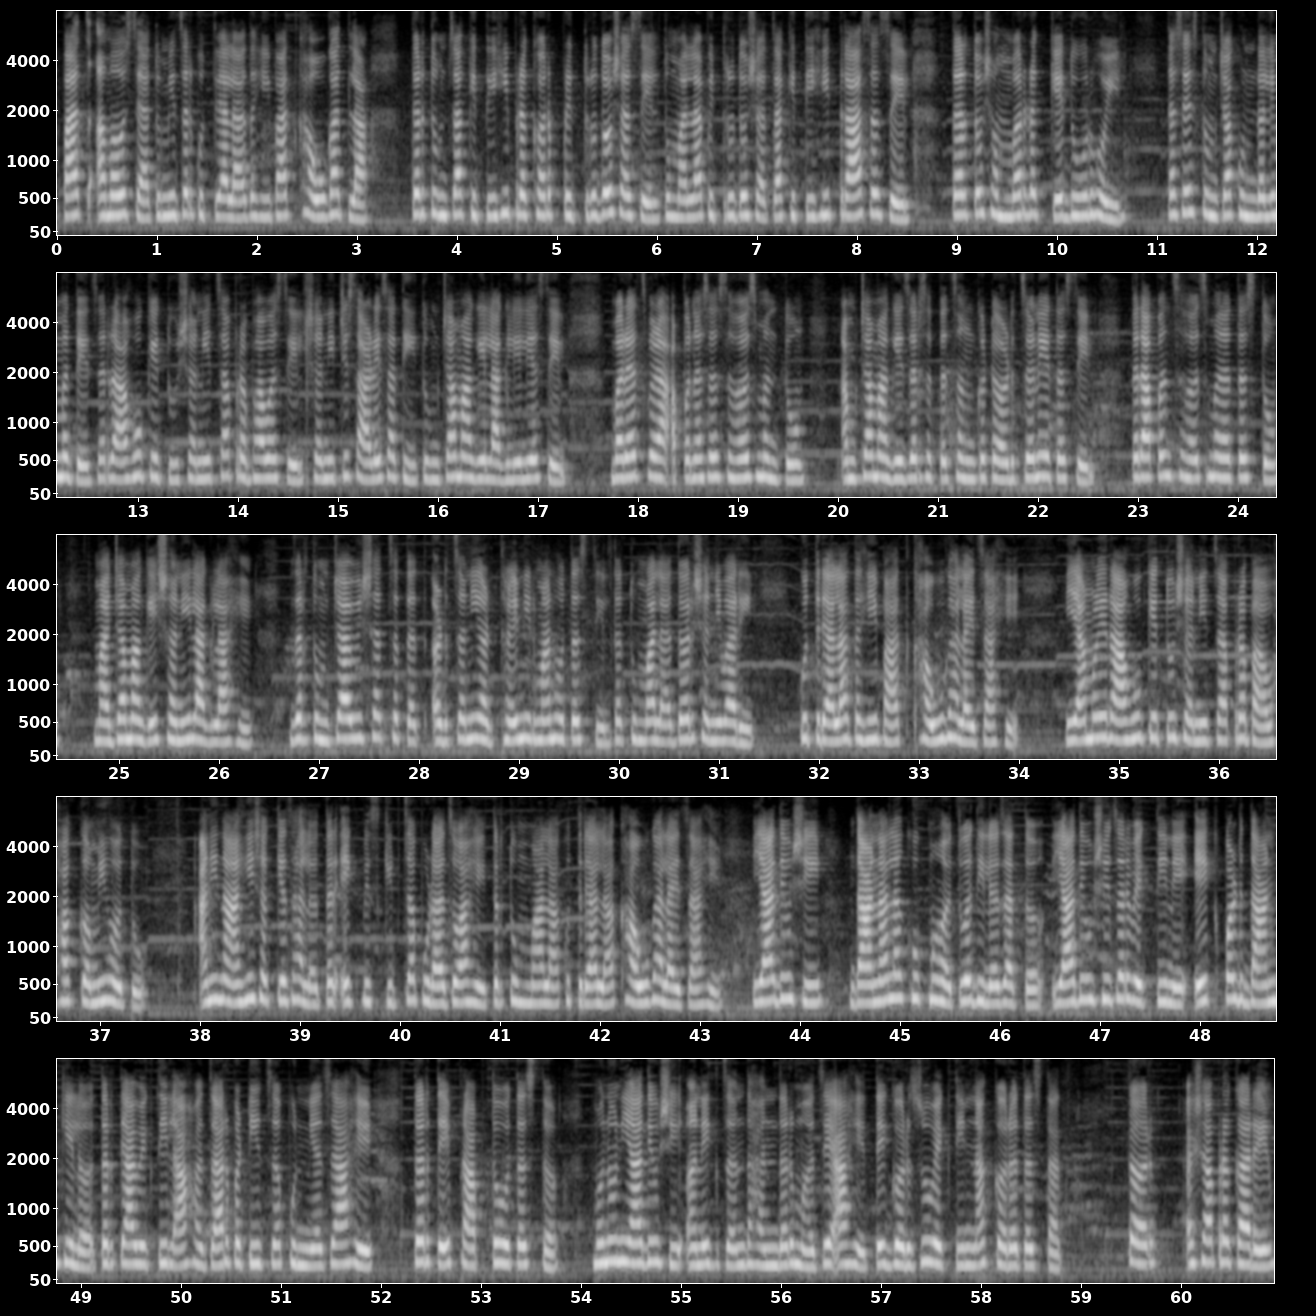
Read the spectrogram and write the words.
पाच अमावस्या तुम्ही जर कुत्र्याला दही भात खाऊ घातला तर तुमचा कितीही प्रखर पितृदोष असेल तुम्हाला पितृदोषाचा कितीही त्रास असेल तर तो शंभर टक्के दूर होईल. तसेच तुमच्या कुंडलीमध्ये जर राहू केतू शनीचा प्रभाव असेल शनीची साडेसाती तुमच्या मागे लागलेली असेल बऱ्याच वेळा आपण असं सहज म्हणतो आमच्या मागे जर सतत संकट अडचण येत असेल तर आपण सहज म्हणत असतो माझ्या मागे शनी लागला आहे. जर तुमच्या आयुष्यात सतत अडचणी अडथळे निर्माण होत असतील तर तुम्हाला दर शनिवारी कुत्र्याला दही भात खाऊ घालायचा आहे. यामुळे राहू केतू शनीचा प्रभाव हा कमी होतो. आणि नाही शक्य झालं तर एक बिस्किटचा पुडा जो आहे तर तुम्हाला कुत्र्याला खाऊ घालायचा आहे. या दिवशी दानाला खूप महत्त्व दिलं जातं. या दिवशी जर व्यक्तीने एक पट दान केलं तर त्या व्यक्तीला हजार पटीचं आहे तर ते प्राप्त होत असतं. म्हणून या दिवशी अनेक जण दानधर्म जे आहे ते गरजू व्यक्तींना करत असतात. तर अशा प्रकारे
